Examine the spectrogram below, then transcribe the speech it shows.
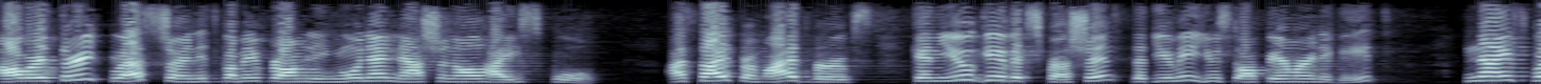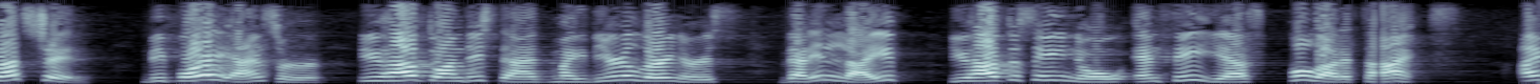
Our third question is coming from Lingunan National High School. Aside from adverbs, can you give expressions that you may use to affirm or negate? Nice question. Before I answer, you have to understand, my dear learners, that in life, you have to say no and say yes a lot of times. I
